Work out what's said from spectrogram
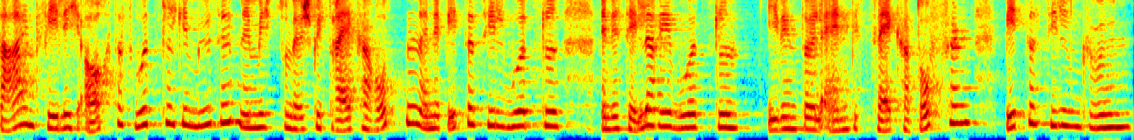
da empfehle ich auch das Wurzelgemüse, nämlich zum Beispiel drei Karotten, eine Petersilwurzel, eine Selleriewurzel, eventuell ein bis zwei Kartoffeln, Petersillengrün,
